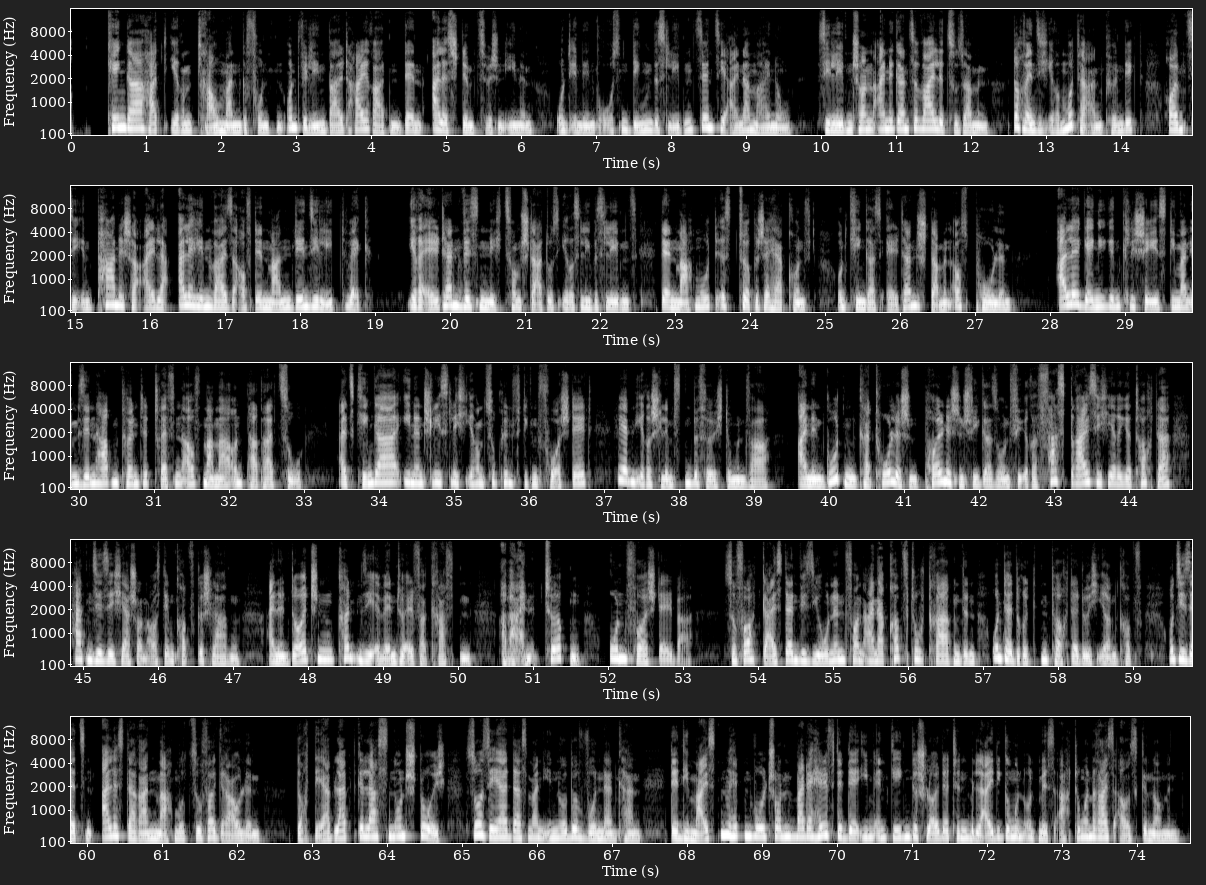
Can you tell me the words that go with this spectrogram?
Kinga hat ihren Traummann gefunden und will ihn bald heiraten, denn alles stimmt zwischen ihnen und in den großen Dingen des Lebens sind sie einer Meinung. Sie leben schon eine ganze Weile zusammen doch wenn sich ihre Mutter ankündigt, räumt sie in panischer Eile alle Hinweise auf den Mann, den sie liebt, weg. Ihre Eltern wissen nichts vom Status ihres Liebeslebens, denn Mahmud ist türkischer Herkunft und Kingas Eltern stammen aus Polen. Alle gängigen Klischees, die man im Sinn haben könnte, treffen auf Mama und Papa zu. Als Kinga ihnen schließlich ihren zukünftigen vorstellt, werden ihre schlimmsten Befürchtungen wahr. Einen guten katholischen polnischen Schwiegersohn für ihre fast 30-jährige Tochter hatten sie sich ja schon aus dem Kopf geschlagen. Einen Deutschen könnten sie eventuell verkraften, aber einen Türken unvorstellbar. Sofort geistern Visionen von einer kopftuchtragenden, unterdrückten Tochter durch ihren Kopf, und sie setzen alles daran, Mahmud zu vergraulen. Doch der bleibt gelassen und stoisch, so sehr, dass man ihn nur bewundern kann denn die meisten hätten wohl schon bei der Hälfte der ihm entgegengeschleuderten Beleidigungen und Missachtungen Reißaus genommen.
